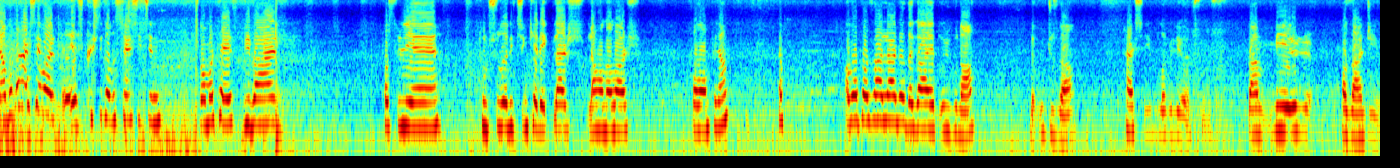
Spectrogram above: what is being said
Ya burada her şey var. E, Kışlık alışveriş için domates, biber, fasulye, turşular için kerekler, lahanalar falan filan. Ama pazarlarda da gayet uyguna ve ucuza her şeyi bulabiliyorsunuz. Ben bir pazarcıyım.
